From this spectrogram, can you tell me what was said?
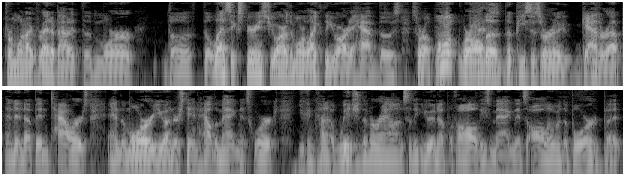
from what I've read about it, the more the the less experienced you are, the more likely you are to have those sort of where all the, the pieces sort of gather up and end up in towers. And the more you understand how the magnets work, you can kind of widge them around so that you end up with all these magnets all over the board. But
